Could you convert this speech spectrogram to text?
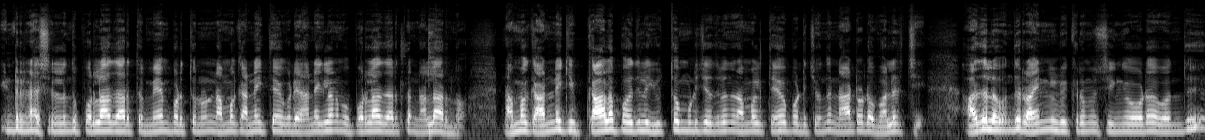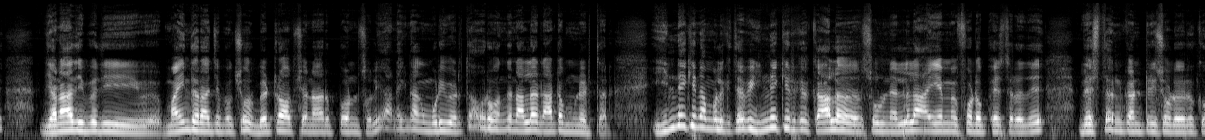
இன்டர்நேஷ்னல்லேருந்து பொருளாதாரத்தை மேம்படுத்தணும்னு நமக்கு அன்னைக்கு தேவை கிடையாது. அன்னைக்கெல்லாம் நம்ம பொருளாதாரத்தில் நல்லா இருந்தோம். நமக்கு அன்னைக்கு காலப்பகுதியில் யுத்தம் முடிஞ்சதுலேருந்து நம்மளுக்கு தேவைப்பட்டுச்சு வந்து நாட்டோட வளர்ச்சி. அதில் வந்து ரணில் விக்ரமசிங்கோட வந்து ஜனாதிபதி மஹிந்த ராஜபக்ஷ ஒரு பெட்டர் ஆப்ஷனாக இருப்போம்னு சொல்லி அன்றைக்கி நாங்கள் முடிவெடுத்தோம். அவர் வந்து நல்ல நாட்டை முன்னெடுத்தார். இன்றைக்கி நம்மளுக்கு தேவை இன்றைக்கி இருக்க கால சூழ்நிலையில் ஐஎம்எஃபோட பேசுகிறது வெஸ்டர்ன் கண்ட்ரிஸோட இருக்க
